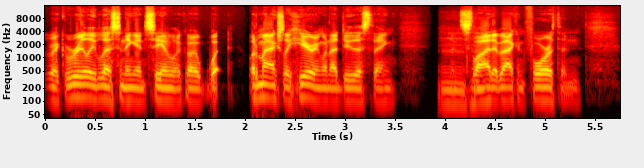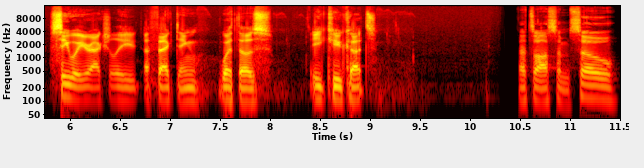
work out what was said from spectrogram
like really listening and seeing like oh, what what am I actually hearing when I do this thing, and slide it back and forth and see what you're actually affecting with those EQ cuts. That's awesome. So,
